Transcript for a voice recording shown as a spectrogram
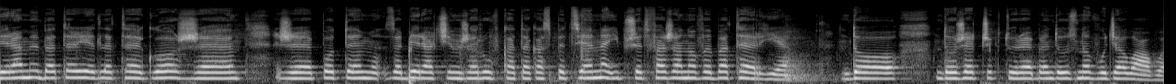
Zbieramy baterie dlatego, że, że potem zabiera ciężarówka taka specjalna i przetwarza nowe baterie do, do rzeczy, które będą znowu działały.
